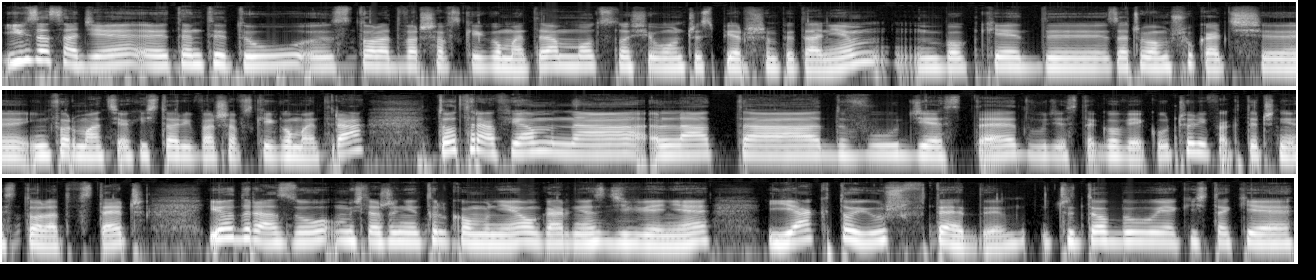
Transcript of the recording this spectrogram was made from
I w zasadzie e, ten tytuł 100 e, lat warszawskiego metra mocno się łączy z pierwszym pytaniem, bo kiedy zaczęłam szukać e, informacji o historii warszawskiego metra, to trafiam na lata 20 XX wieku, czyli faktycznie 100 lat wstecz. I od razu, myślę, że nie tylko mnie, ogarnia zdziwienie, jak to już wtedy? Czy to były jakieś takie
